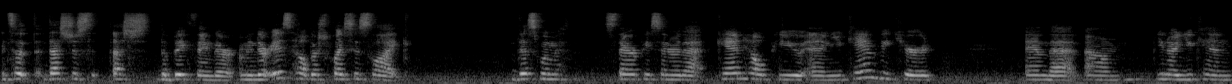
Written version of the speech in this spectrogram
and so that's just that's the big thing there. I mean, there is help. There's places like this women's therapy center that can help you, and you can be cured, and that um, you know you can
